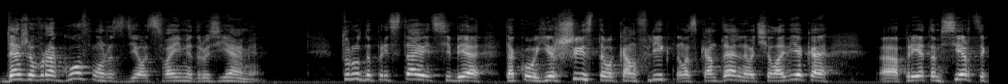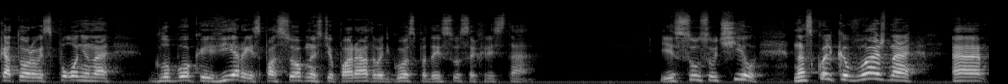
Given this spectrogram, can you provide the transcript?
даже врагов может сделать своими друзьями. Трудно представить себе такого ершистого, конфликтного, скандального человека, а, при этом сердце которого исполнено глубокой верой и способностью порадовать Господа Иисуса Христа. Иисус учил, насколько важно а,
